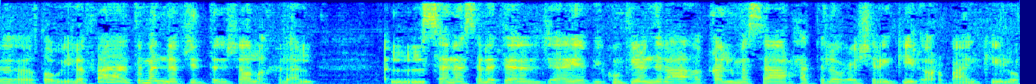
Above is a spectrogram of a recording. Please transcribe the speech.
آه طويلة. فأتمنى جدا إن شاء الله خلال السنة سنتين الجاية بيكون في عندنا على الأقل مسار حتى لو 20 كيلو 40 كيلو.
